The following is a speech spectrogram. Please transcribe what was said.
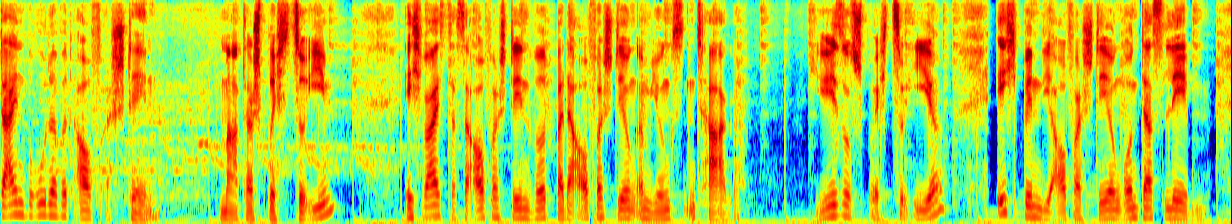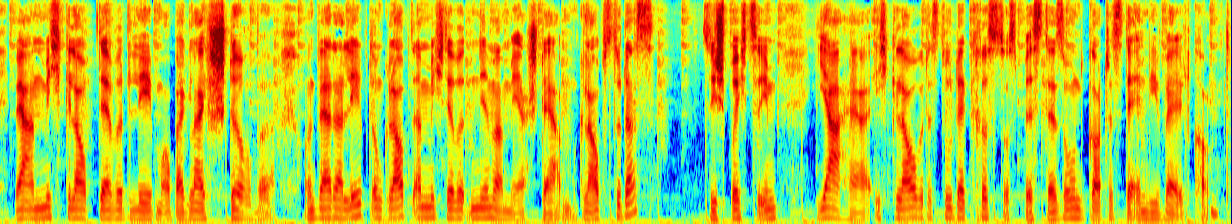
Dein Bruder wird auferstehen. Martha spricht zu ihm, Ich weiß, dass er auferstehen wird bei der Auferstehung am jüngsten Tage. Jesus spricht zu ihr, Ich bin die Auferstehung und das Leben. Wer an mich glaubt, der wird leben, ob er gleich stürbe. Und wer da lebt und glaubt an mich, der wird nimmermehr sterben. Glaubst du das? Sie spricht zu ihm, Ja, Herr, ich glaube, dass du der Christus bist, der Sohn Gottes, der in die Welt kommt.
